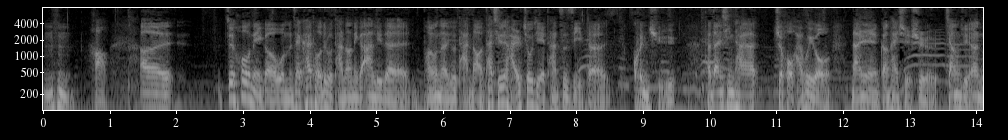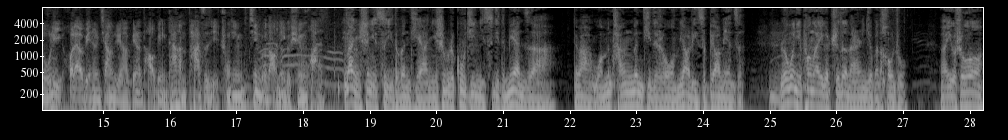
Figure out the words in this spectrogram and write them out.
嗯哼。好，呃，最后那个我们在开头的时候谈到那个案例的朋友呢，就谈到他其实还是纠结他自己的困局，他担心他之后还会有男人刚开始是将军呃奴隶，后来又变成将军，然后变成逃兵，他很怕自己重新进入到那个循环。那你是你自己的问题啊，你是不是顾及你自己的面子啊？对吧？我们谈问题的时候，我们要里子不要面子。如果你碰到一个值得男人，你就把他 hold 住啊。有时候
